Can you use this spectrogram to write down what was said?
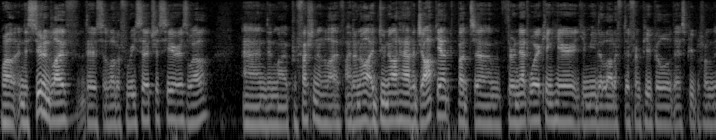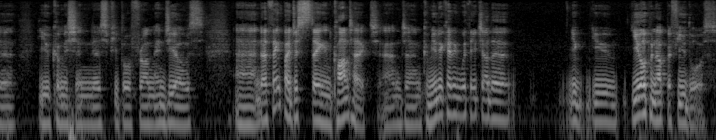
Well, in the student life, there's a lot of researchers here as well. And in my professional life, I don't know, I do not have a job yet, but um, through networking here, you meet a lot of different people. There's people from the EU Commission, there's people from NGOs. And I think by just staying in contact and um, communicating with each other, you, you, you open up a few doors.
